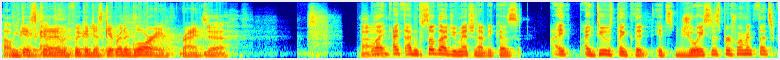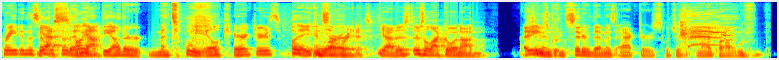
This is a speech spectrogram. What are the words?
Healthy we just could if we could just get rid of glory right yeah, Well, I, I, I'm so glad you mentioned that because I I do think that it's Joyce's performance that's great in this Yes. episode, and Oh, yeah. not the other mentally ill characters. oh yeah you can Who are- separate it yeah there's there's a lot going on I didn't She's even gr- consider them as actors, which is my problem.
